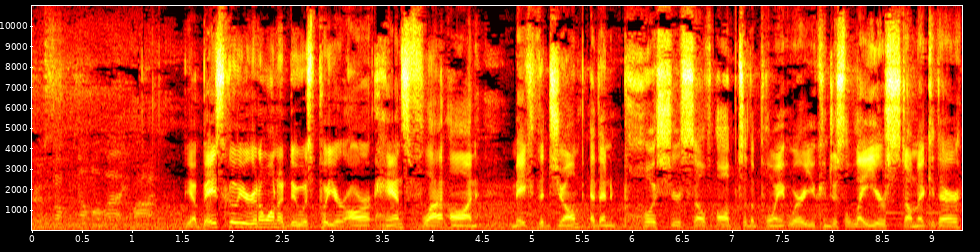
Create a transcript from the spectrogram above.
There's something on my leg, man. Yeah, basically, what you're going to want to do is put your ar- hands flat on, make the jump, and then push yourself up to the point where you can just lay your stomach there.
